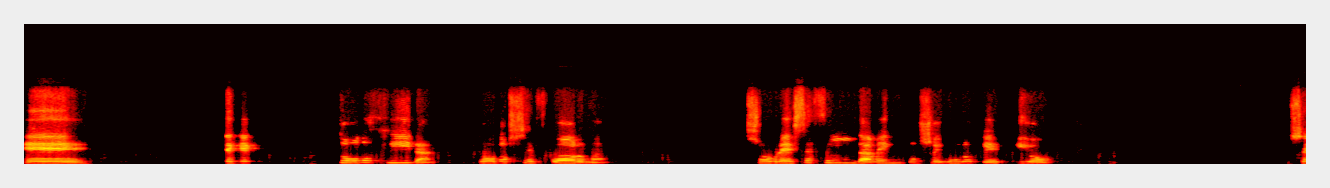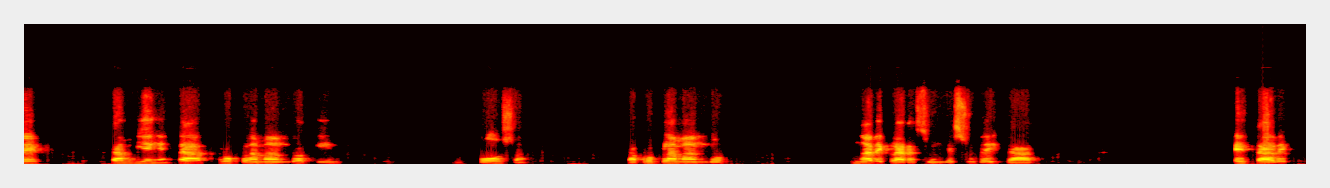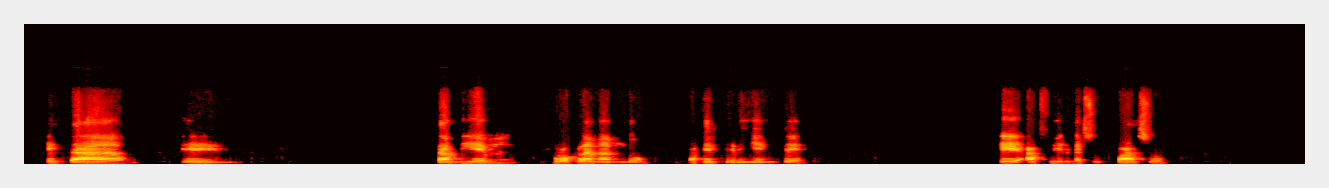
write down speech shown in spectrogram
eh, de que todo gira, todo se forma sobre ese fundamento seguro que es Dios. Entonces, también está proclamando aquí, mi esposa, está proclamando una declaración de su deidad. Está, está eh, también proclamando para que el creyente eh, afirme sus pasos,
